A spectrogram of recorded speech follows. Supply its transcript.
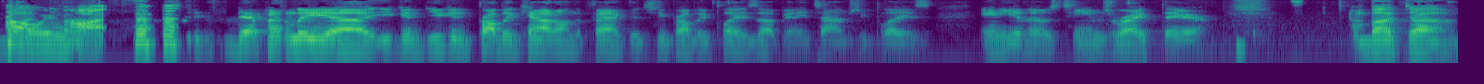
But, probably not. definitely, uh, you can you can probably count on the fact that she probably plays up anytime she plays any of those teams right there. But uh,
